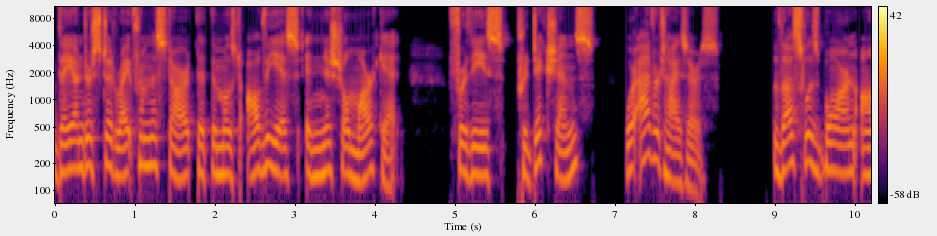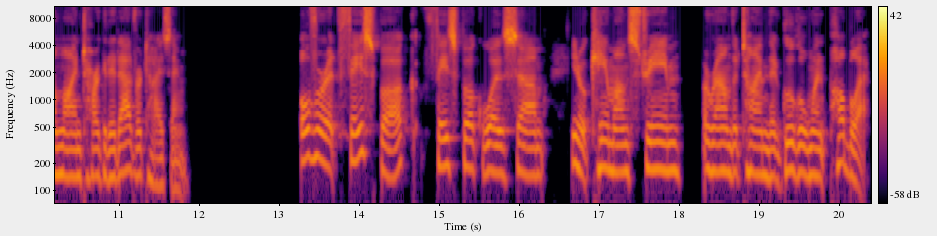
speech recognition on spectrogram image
they understood right from the start that the most obvious initial market for these predictions were advertisers. Thus was born online targeted advertising. Over at Facebook, Facebook was, um, you know, came on stream around the time that Google went public.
